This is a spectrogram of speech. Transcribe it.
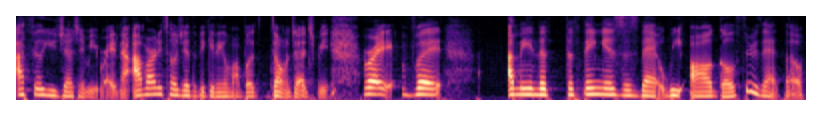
I feel you judging me right now. I've already told you at the beginning of my book, don't judge me. Right. But I mean, the, the thing is, is that we all go through that though.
